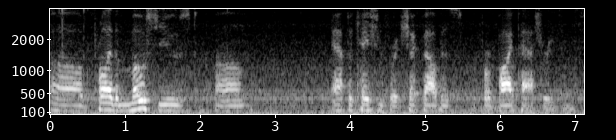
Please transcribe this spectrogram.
Uh, probably the most used um, application for a check valve is for bypass reasons.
